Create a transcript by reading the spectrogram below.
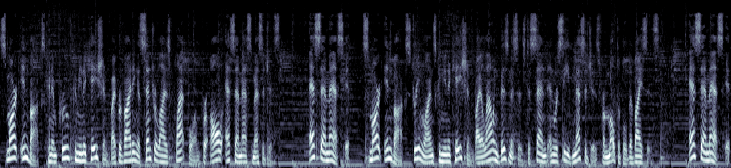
Smart Inbox can improve communication by providing a centralized platform for all SMS messages. SMS IT Smart Inbox streamlines communication by allowing businesses to send and receive messages from multiple devices. SMS IT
